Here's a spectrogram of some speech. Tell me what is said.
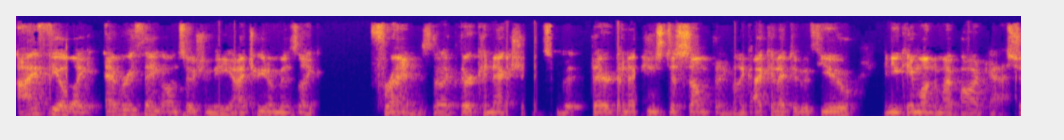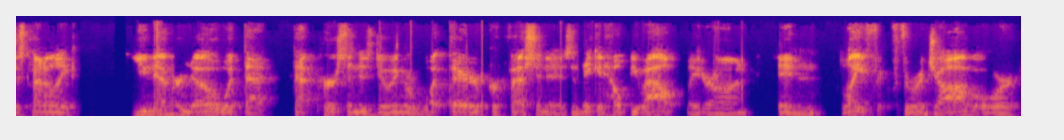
I feel like everything on social media, I treat them as like friends. They're like they're connections. They're connections to something. Like I connected with you and you came onto my podcast. Just kind of like you never know what that that person is doing or what their profession is, and they could help you out later on in life through a job or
